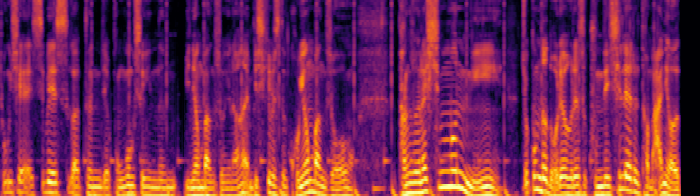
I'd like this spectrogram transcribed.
동시에 SBS 같은 이제 공공성 있는 민영 방송이나 MBC KBS 같은 공영 방송 방송이나 신문이 조금 더 노력을 해서 국내 신뢰를 더 많이 얻-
